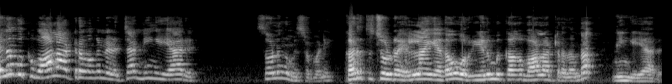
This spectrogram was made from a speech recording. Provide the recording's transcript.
எலும்புக்கு வாலாட்டுறவங்கன்னு நினைச்சா நீங்க யாரு? சொல்லுங்க மிஸ்டர் மணி. கருத்து சொல்ற எல்லாம் ஏதோ ஒரு எலும்புக்காக வாலாட்டுறதா நீங்க யாரு?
